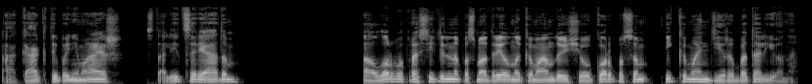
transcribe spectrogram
А как ты понимаешь, столица рядом. Аллор вопросительно посмотрел на командующего корпусом и командира батальона.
